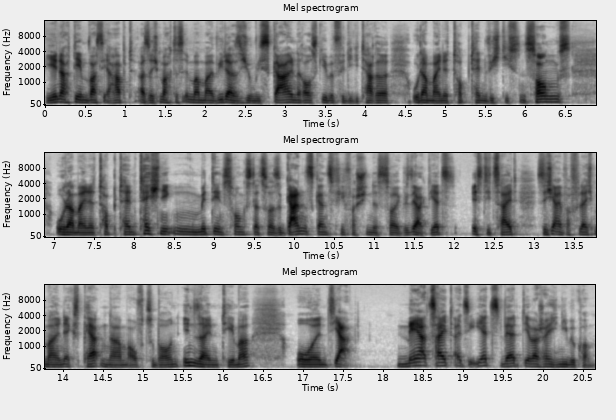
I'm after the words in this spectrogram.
Je nachdem, was ihr habt. Also ich mache das immer mal wieder, dass ich irgendwie Skalen rausgebe für die Gitarre oder meine Top 10 wichtigsten Songs oder meine Top 10 Techniken mit den Songs dazu. Also ganz, ganz viel verschiedenes Zeug. Wie gesagt, jetzt ist die Zeit, sich einfach vielleicht mal einen Expertennamen aufzubauen in seinem Thema. Und ja, mehr Zeit als ihr jetzt werdet ihr wahrscheinlich nie bekommen,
